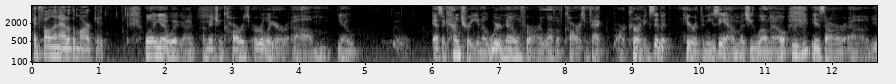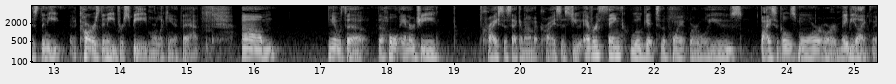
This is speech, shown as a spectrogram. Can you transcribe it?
had fallen out of the market. Well, you know, I, I mentioned cars earlier. Um, you know, as a country, you know, we're known for our love of cars. In fact, our current exhibit here at the museum, as you well know, Mm-hmm. is our uh, is the need cars the need for speed. And we're looking at that. Um, you know, with the the whole energy crisis, economic crisis, do you ever think we'll get to the point where we'll use bicycles more, or maybe like you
